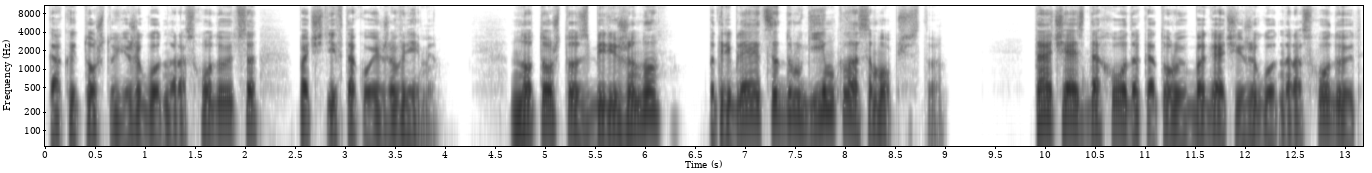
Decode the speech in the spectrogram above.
как и то, что ежегодно расходуется почти в такое же время. Но то, что сбережено, потребляется другим классом общества. Та часть дохода, которую богач ежегодно расходует,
